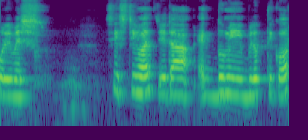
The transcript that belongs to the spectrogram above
পরিবেশ সৃষ্টি হয়, যেটা একদমই বিরক্তিকর।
